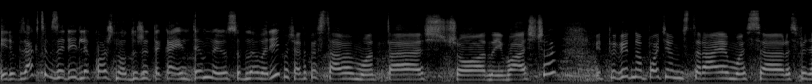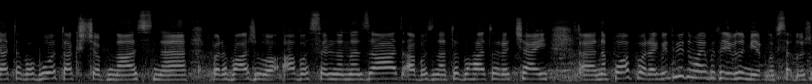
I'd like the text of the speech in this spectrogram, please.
І рюкзак це взагалі для кожного дуже така інтимна і особлива річ. Спочатку ставимо те, що найважче. Відповідно, потім стараємося розподіляти вагу так, щоб нас не переважило або сильно назад, або занадто багато речей е, на поперек. Відповідно, має бути рівномірно все дуже.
